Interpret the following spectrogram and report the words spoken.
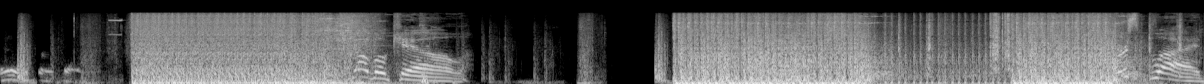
Double kill. First blood.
